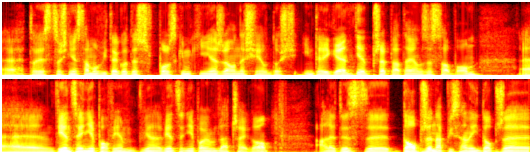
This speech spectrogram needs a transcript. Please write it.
E, to jest coś niesamowitego też w polskim kinie, że one się dość inteligentnie przeplatają ze sobą. E, więcej nie powiem, więcej nie powiem dlaczego. Ale to jest dobrze napisany i dobrze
